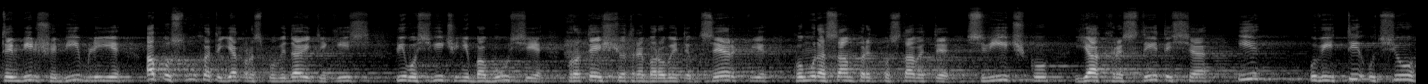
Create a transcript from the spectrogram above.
тим більше Біблії, а послухати, як розповідають якісь півосвічені бабусі про те, що треба робити в церкві, кому насамперед поставити свічку, як хреститися, і увійти у цю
